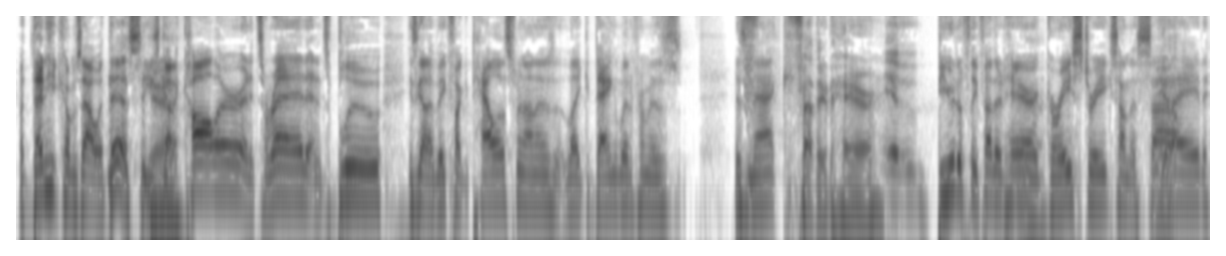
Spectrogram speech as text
But then he comes out with this. And he's got a collar, and it's red, and it's blue. He's got a big fucking talisman on his like dangling from his his neck. Feathered hair. Uh, beautifully feathered hair, Yeah. gray streaks on the side.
